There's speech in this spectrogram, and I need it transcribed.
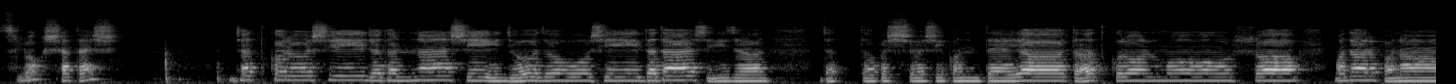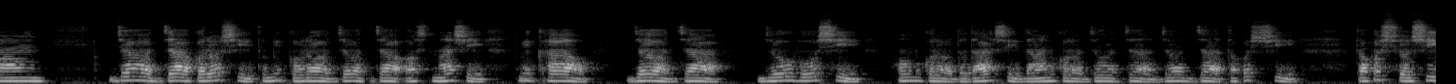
শ্লোক সাতাশ যৎকরোষি যদন্নাসি যো যোষি দদাসি যদ যত্তপশ্যসি কন্তেয় তৎকুরুন্মোষ মদর্পণাম। যা যা করসি তুমি করো যা যা অশ্নাসি তুমি খাও। যা যা যো হোম করো, দদাসি দান করো য যা য যা তপস্বী তপস্যসি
